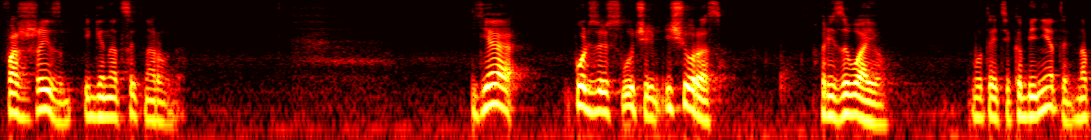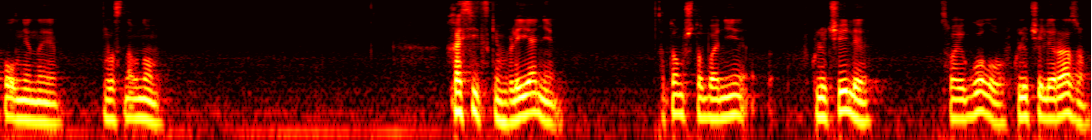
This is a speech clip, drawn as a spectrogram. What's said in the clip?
фашизм и геноцид народа. Я, пользуясь случаем, еще раз призываю вот эти кабинеты, наполненные в основном хасидским влиянием, о том, чтобы они включили свою голову, включили разум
